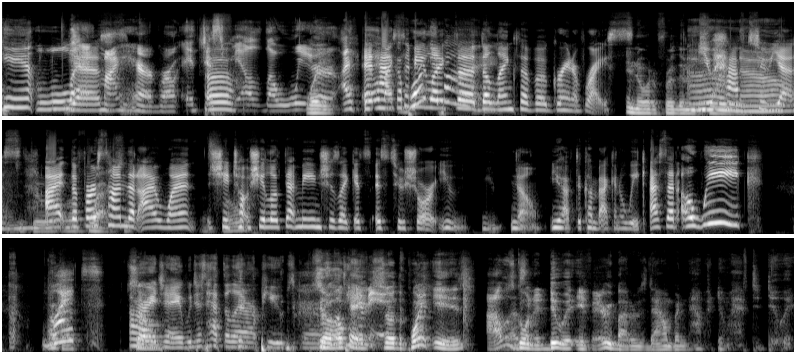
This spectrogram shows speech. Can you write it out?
can't let Yes. my hair grow. It just Ugh. feels the weird. Wait. I feel It has like a to be like the the length of a grain of rice. In order for them, Oh, to You have no. to, yes. To I the first time it. that I went, That's she dope. told she looked at me and she's like, "It's it's too short. You you no, you have to come back in a week." I said, "A week? What?" All So- right, Jay, we just have to let our pubes grow. So okay, so the point is, I was going to do it if everybody was down, but now I don't have to do it.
